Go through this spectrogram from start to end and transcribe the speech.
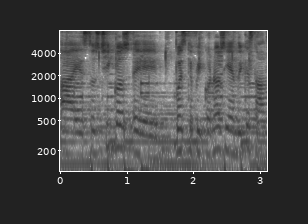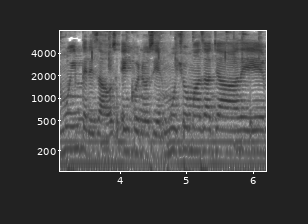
a estos chicos eh, pues que fui conociendo y que estaban muy interesados en conocer mucho más allá de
